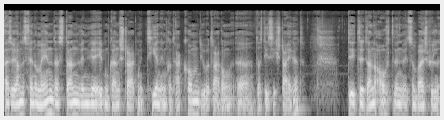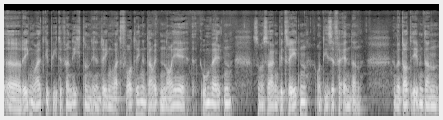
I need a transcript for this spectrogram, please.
Also wir haben das Phänomen, dass dann, wenn wir eben ganz stark mit Tieren in Kontakt kommen, die Übertragung, äh, dass die sich steigert. Die tritt dann auf, wenn wir zum Beispiel äh, Regenwaldgebiete vernichten und in den Regenwald vordringen, damit neue Umwelten, soll man sagen, betreten und diese verändern. Wenn wir dort eben dann,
